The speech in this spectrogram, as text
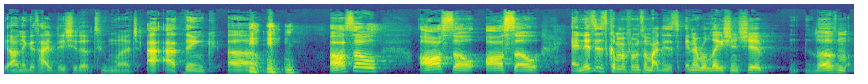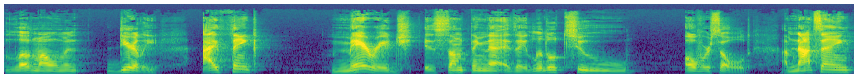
y'all niggas hype this shit up too much. I, I think um, also also, also, and this is coming from somebody that's in a relationship, loves loves my woman dearly. I think marriage is something that is a little too oversold. I'm not saying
